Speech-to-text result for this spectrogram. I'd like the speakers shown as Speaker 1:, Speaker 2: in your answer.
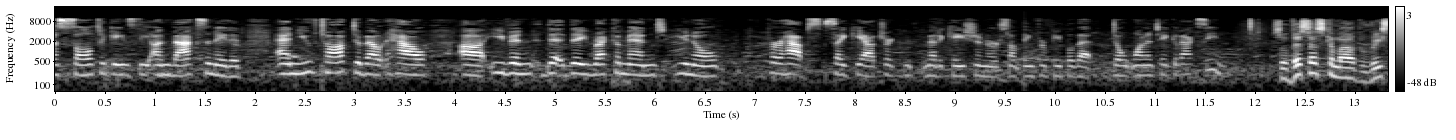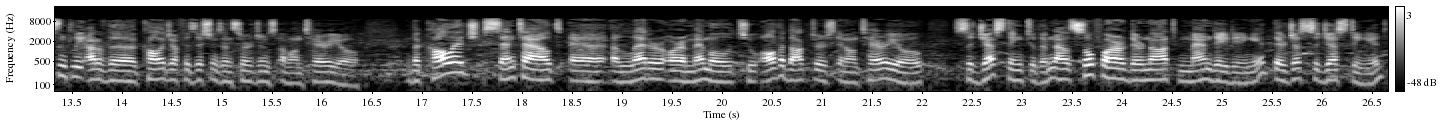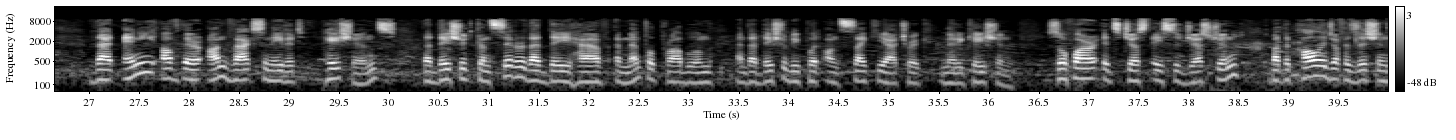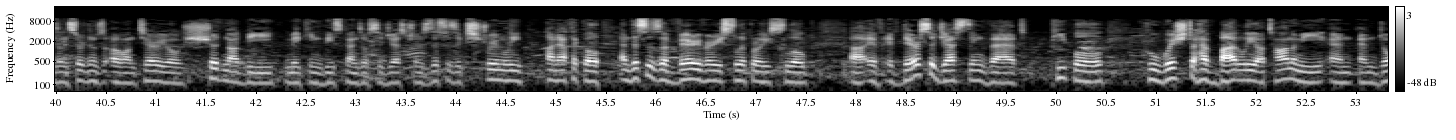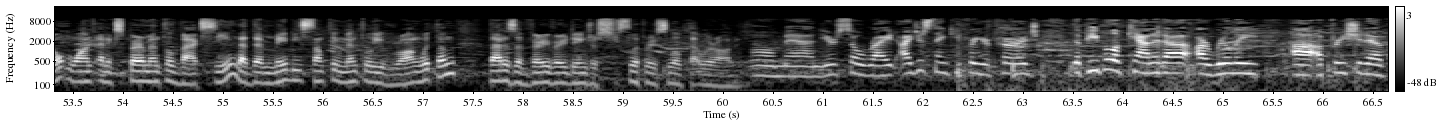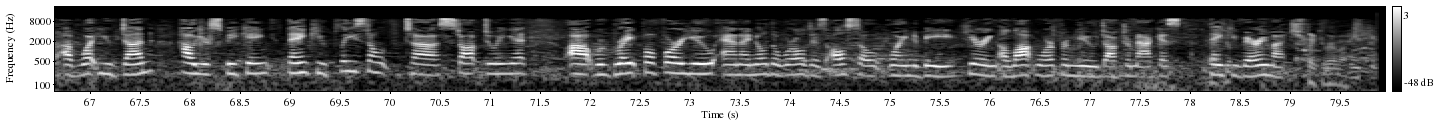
Speaker 1: assault against the unvaccinated. And you've talked about how uh, even th- they recommend, you know, perhaps psychiatric medication or something for people that don't want to take a vaccine.
Speaker 2: So this has come out recently out of the College of Physicians and Surgeons of Ontario. The college sent out a, a, letter or a memo to all the doctors in Ontario suggesting to them, now so far they're not mandating it, they're just suggesting it, that any of their unvaccinated patients that they should consider that they have a mental problem and that they should be put on psychiatric medication. So far, it's just a suggestion, but the College of Physicians and Surgeons of Ontario should not be making these kinds of suggestions. This is extremely unethical, and this is a very, very slippery slope. Uh, if, if they're suggesting that people who wish to have bodily autonomy and, and don't want an experimental vaccine, that there may be something mentally wrong with them, that is a very, very dangerous, slippery slope that we're on.
Speaker 1: Oh, man, you're so right. I just thank you for your courage. The people of Canada are really uh, appreciative of what you've done, how you're speaking. Thank you. Please don't uh, stop doing it. Uh, we're grateful for you, and I know the world is also going to be hearing a lot more from you, Dr. Makis. Thank, Thank you. you. very much.
Speaker 2: Thank you very much.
